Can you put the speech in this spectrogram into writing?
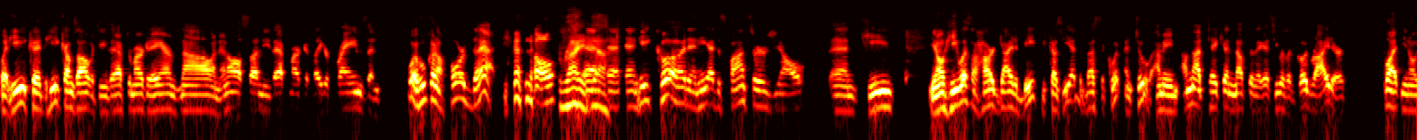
But he could he comes out with these aftermarket arms now and then all of a sudden these aftermarket Laeger frames and boy who can afford that you know? Right and, yeah. and, and he could and he had the sponsors you know and he you know he was a hard guy to beat because he had the best equipment too. I mean i'm not taking nothing against he was a good rider but you know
